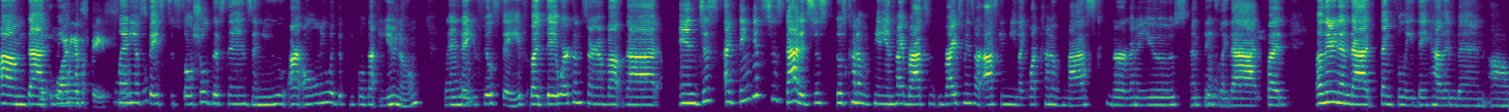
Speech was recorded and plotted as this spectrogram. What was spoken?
Um, that plenty of space plenty of space to social distance and you are only with the people that you know and that you feel safe. But they were concerned about that. And just, I think it's just that. It's just those kind of opinions. My brides, bridesmaids are asking me like what kind of mask they're gonna use and things Mhm. like that. But other than that, thankfully, they haven't been uh,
